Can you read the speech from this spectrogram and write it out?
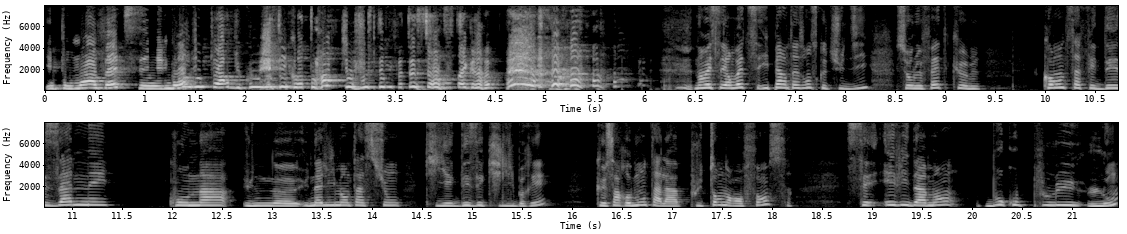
Et pour moi, en fait, c'est une grande victoire. Du coup, j'étais contente. Je vais poster une photo sur Instagram. non, mais c'est en fait, c'est hyper intéressant ce que tu dis sur le fait que quand ça fait des années qu'on a une, une alimentation qui est déséquilibrée, que ça remonte à la plus tendre enfance, c'est évidemment beaucoup plus long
